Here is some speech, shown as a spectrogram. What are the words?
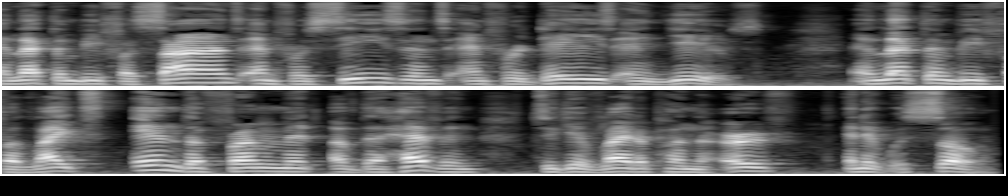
and let them be for signs and for seasons and for days and years and let them be for lights in the firmament of the heaven to give light upon the earth. And it was so.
